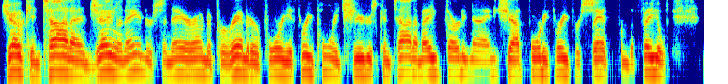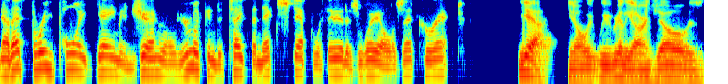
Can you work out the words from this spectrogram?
Joe Quintana and Jaylin Anderson there on the perimeter for you, three point shooters. Quintana made 39. He shot 43% from the field. Now, that three point game in general, you're looking to take the next step with it as well. Is that correct? Yeah. You know, we, we really are. And Joe is,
